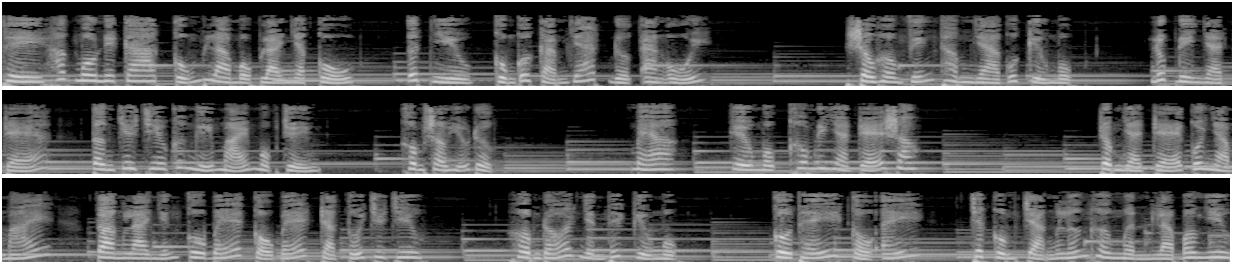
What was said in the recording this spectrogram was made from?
thì harmonica cũng là một loại nhạc cụ, ít nhiều cũng có cảm giác được an ủi. Sau hôm viếng thăm nhà của Kiều Mục, lúc đi nhà trẻ, Tần Chiêu Chiêu cứ nghĩ mãi một chuyện, không sao hiểu được. Mẹ, Kiều Mục không đi nhà trẻ sao? Trong nhà trẻ của nhà máy toàn là những cô bé cậu bé trạc tuổi Chiêu Chiêu. Hôm đó nhìn thấy Kiều Mục, cô thấy cậu ấy chắc cũng chẳng lớn hơn mình là bao nhiêu.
